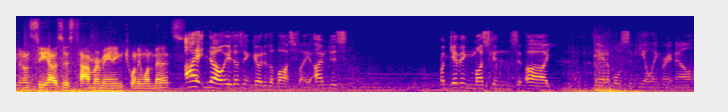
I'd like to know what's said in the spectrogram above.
you don't see how it says time remaining 21 minutes? I no, it doesn't go to the boss fight. I'm just I'm giving Muskin's uh animals some healing right now.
